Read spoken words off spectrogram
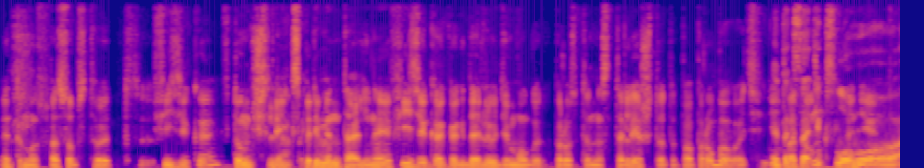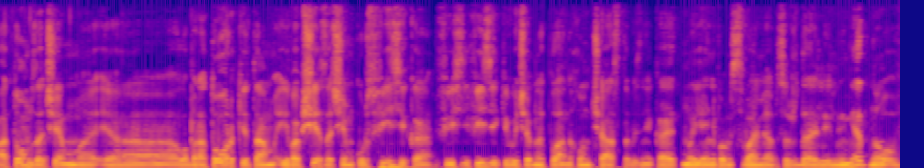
этому способствует физика, в том числе Да, экспериментальная физика, когда люди могут просто на столе что-то попробовать. Это, потом кстати, к слову о том, зачем э, лабораторки там и вообще зачем курс физика, физи- физики в учебных планах, он часто возникает. Мы, я не помню, с вами обсуждали или нет, но в,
